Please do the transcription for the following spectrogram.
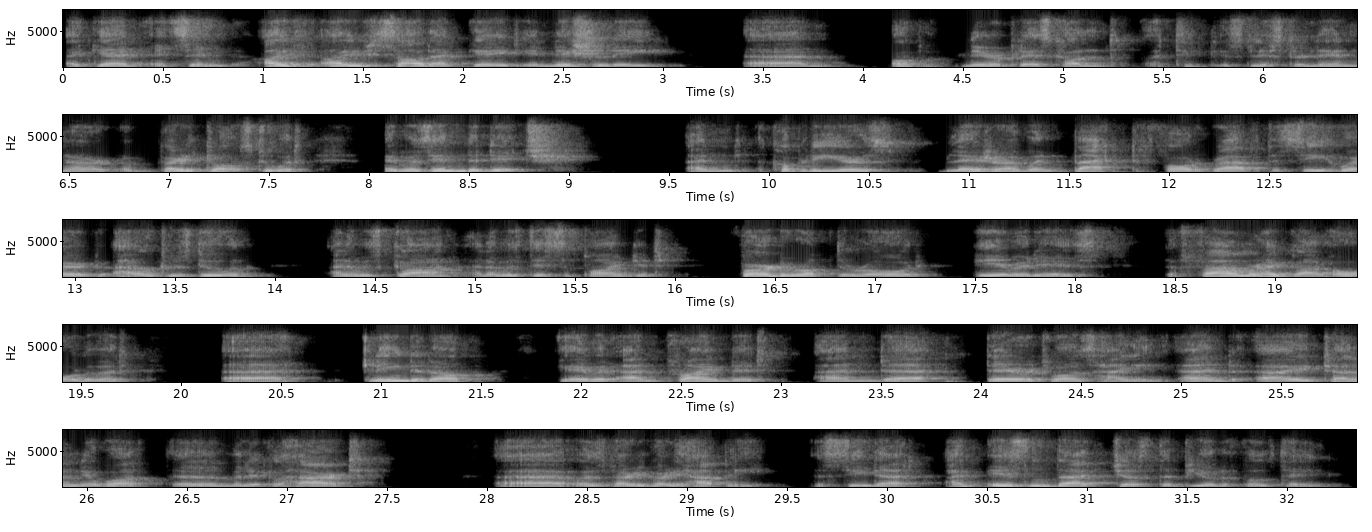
again, it's in, I, I saw that gate initially um, up near a place called, I think it's Listerlin or very close to it. It was in the ditch. And a couple of years later, I went back to photograph to see where how it was doing, and it was gone, and I was disappointed. Further up the road, here it is. The farmer had got hold of it, uh, cleaned it up, gave it and primed it, and uh, there it was hanging. And I tell you what, uh, my little heart uh, was very, very happy to see that. And isn't that just a beautiful thing?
